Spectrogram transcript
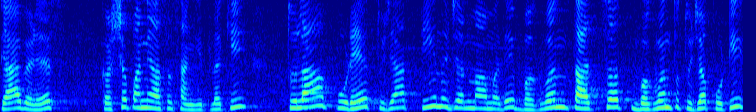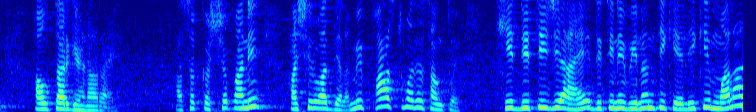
त्यावेळेस कश्यपाने असं सांगितलं की तुला पुढे तुझ्या तीन जन्मामध्ये भगवंताचं भगवंत तुझ्या पोटी अवतार घेणार आहे. असं कश्यपाने आशीर्वाद दिला. मी फास्टमध्ये सांगतोय. ही दिती जी आहे दितीने विनंती केली की मला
